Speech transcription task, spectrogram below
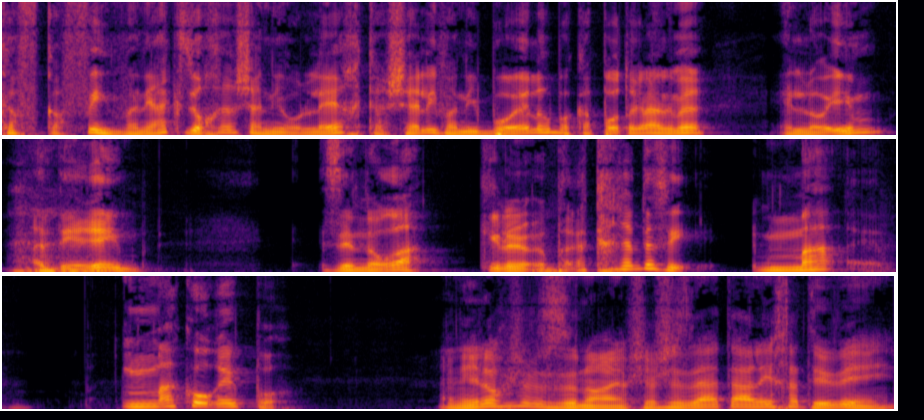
כפכפים, ואני רק זוכר שאני הולך, קשה לי, ואני בועל לו בכפות רגליים, אני אומר, אלוהים אדירים, זה נורא. כאילו, רק חשבתי זה, מה, מה קורה פה? אני לא חושב שזה נורא, אני חושב שזה התהליך הטבעי.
